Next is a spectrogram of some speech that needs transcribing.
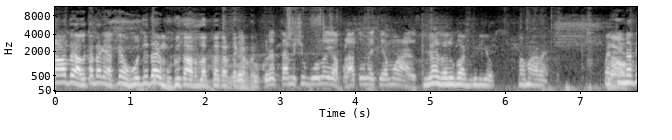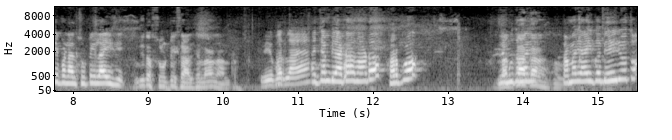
ના તો હલકા ટકે એટલે હોજી જાય મોઢું તારું લપકા કરતા કરતા. ટુકડે તમે શું બોલો એ અફળાતું નથી એમાં આવ્યો લ્યો ચલુબા વીડિયો તમારે. પછી નથી પણ હાલ છૂટી લાવી છે. એ તો સોટી સાલ છે લાવ ને હાલ તો. વેફર લાયા? જેમ બેઠા છોડો ખરપો. તમારી આઈ કોઈ બેહી રહ્યો તો?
